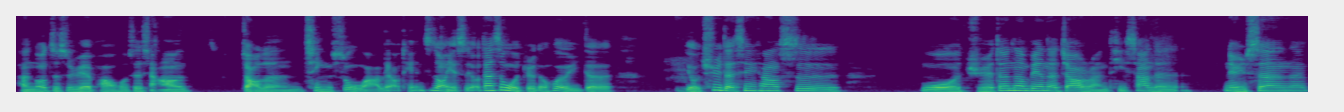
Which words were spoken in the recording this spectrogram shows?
很多只是约炮或是想要找人倾诉啊、聊天这种也是有。但是我觉得会有一个有趣的现象是，我觉得那边的交友软体上的女生。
